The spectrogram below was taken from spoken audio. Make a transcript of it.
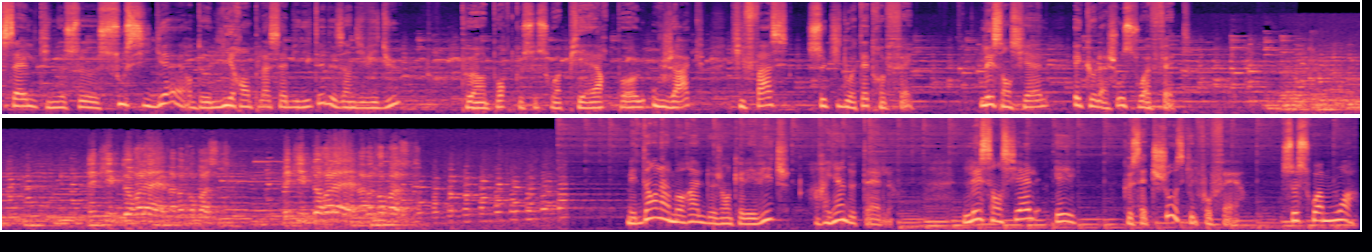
celle qui ne se soucie guère de l'irremplaçabilité des individus, peu importe que ce soit Pierre, Paul ou Jacques, qui fasse ce qui doit être fait. L'essentiel est que la chose soit faite. Équipe de relève à votre poste. Équipe de relève à votre poste. Mais dans la morale de Jean Kelevitch, rien de tel. L'essentiel est que cette chose qu'il faut faire, ce soit moi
